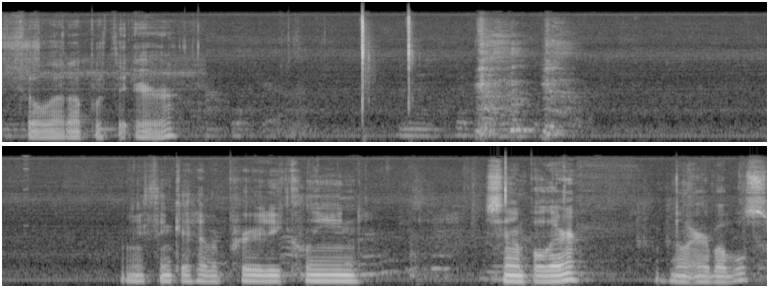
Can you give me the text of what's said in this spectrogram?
Fill that up with the air. I think I have a pretty clean sample there. No air bubbles.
